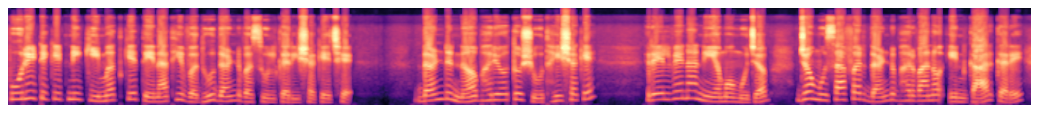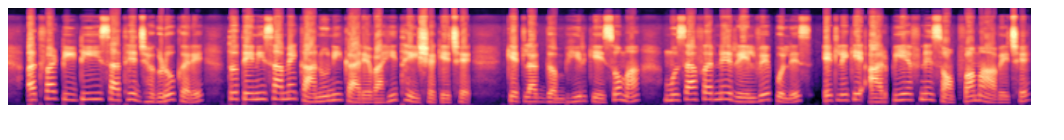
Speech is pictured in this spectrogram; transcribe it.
પૂરી ટિકિટની કિંમત કે તેનાથી વધુ દંડ વસૂલ કરી શકે છે. દંડ ન ભર્યો તો શું થઈ શકે? રેલવેના નિયમો મુજબ, જો મુસાફર દંડ ભરવાનો ઇનકાર કરે અથવા ટીટીઈ સાથે ઝઘડો કરે, તો તેની સામે કાનૂની કાર્યવાહી થઈ શકે છે. કેટલાક ગંભીર કેસોમાં મુસાફરને રેલવે પોલીસ એટલે કે આરપીએફને સોંપવામાં આવે છે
